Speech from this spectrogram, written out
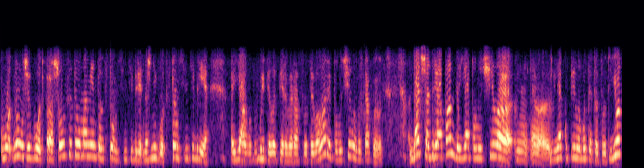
Вот, ну, уже год прошел с этого момента, в том сентябре, даже не год, в том сентябре я вот выпила первый раз вот Эвалар и получила вот такой вот. Дальше от Риопанды я получила, э, я купила вот этот вот йод,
